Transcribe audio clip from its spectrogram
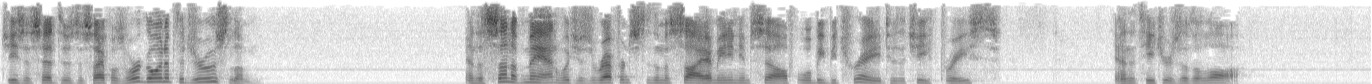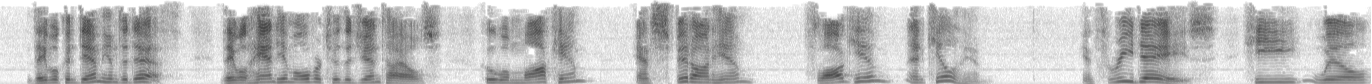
Jesus said to his disciples, "We're going up to Jerusalem." And the Son of Man, which is a reference to the Messiah, meaning himself, will be betrayed to the chief priests and the teachers of the law. They will condemn him to death. They will hand him over to the Gentiles, who will mock him and spit on him, flog him, and kill him. In three days, he will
